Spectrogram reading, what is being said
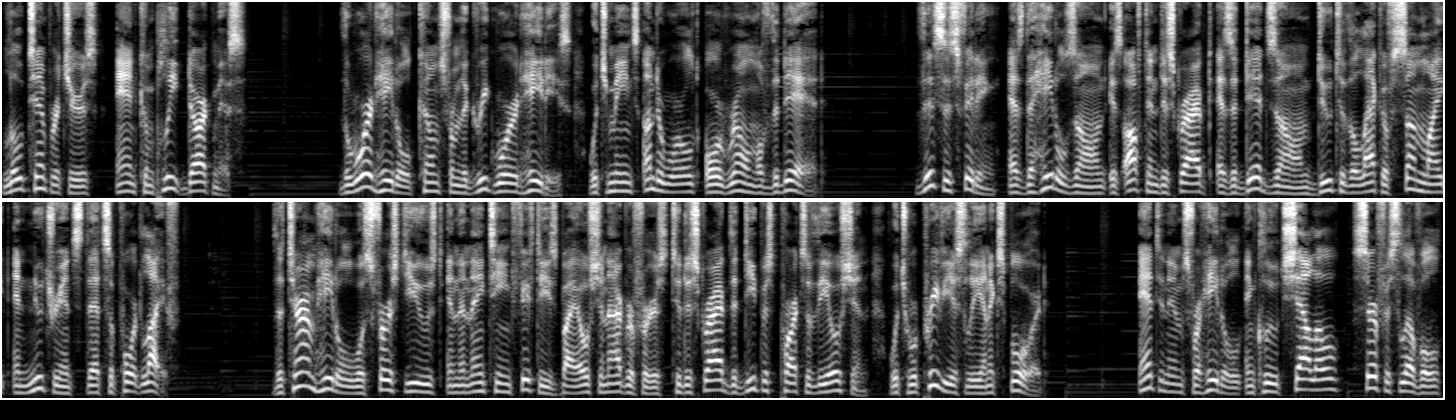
low temperatures, and complete darkness. The word Hadal comes from the Greek word Hades, which means underworld or realm of the dead. This is fitting, as the Hadal zone is often described as a dead zone due to the lack of sunlight and nutrients that support life. The term Hadal was first used in the 1950s by oceanographers to describe the deepest parts of the ocean, which were previously unexplored. Antonyms for Hadal include shallow, surface level,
